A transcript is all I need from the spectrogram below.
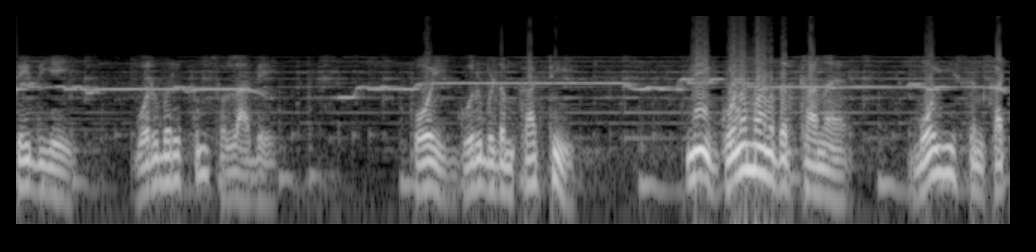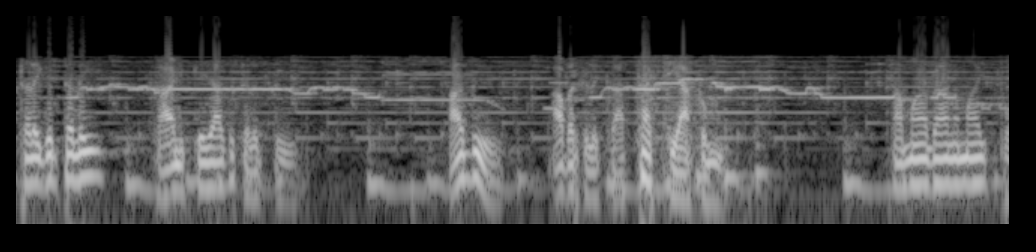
செய்தியை ஒருவருக்கும் சொல்லாதே. போய் குருவிடம் காட்டி நீ குணமானதற்கான மோயிசன் கட்டளையிட்டதை காணிக்கையாக செலுத்து அது அவர்களுக்கு அத்தாட்சியாகும் சமாதானமாய் போ.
